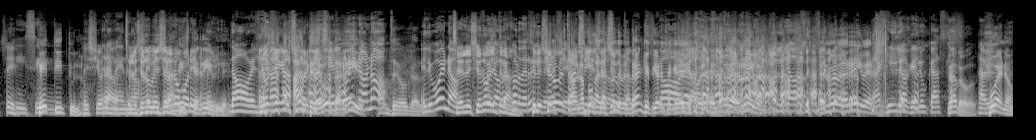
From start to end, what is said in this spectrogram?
Sí. Sí. Qué título. Lesionado. Tremendo. Se lesionó Se lesionó Beltrán. Es Moreno. terrible. No, Beltrán. No llega al superclásico. El bueno no. Antes de Boca El bueno. Se lesionó fue lo Beltrán. mejor de Se River lesionó ayer. Beltrán, No, no sí, pongan se la lesión de asusta. Beltrán que pierde se No, quede no. el 9 de River. Tranquilo. El 9 de River. Tranquilo, que Lucas. Claro. Está bien. Bueno,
